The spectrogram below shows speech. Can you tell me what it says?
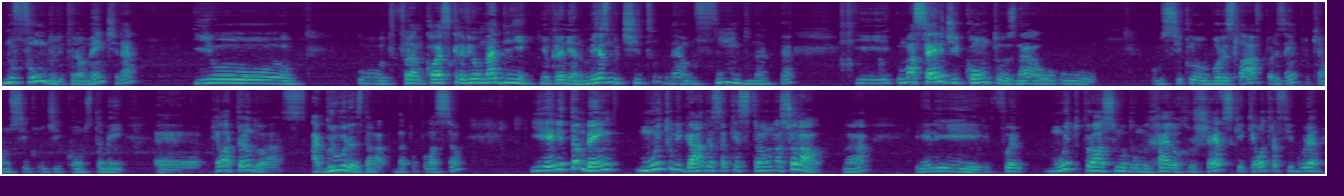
no fundo, literalmente, né? E o, o Franco escreveu Na Dni, em ucraniano, mesmo título, né? No fundo, né? E uma série de contos, né? O, o, o ciclo Borislav, por exemplo, que é um ciclo de contos também é, relatando as agruras da, da população, e ele também muito ligado a essa questão nacional. Né? Ele foi muito próximo do Mikhailo Khrushchevsky, que é outra figura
